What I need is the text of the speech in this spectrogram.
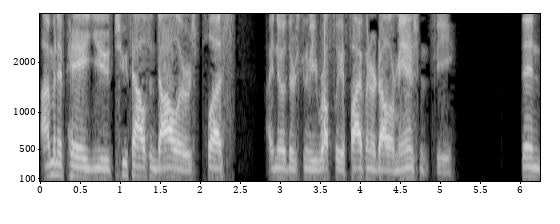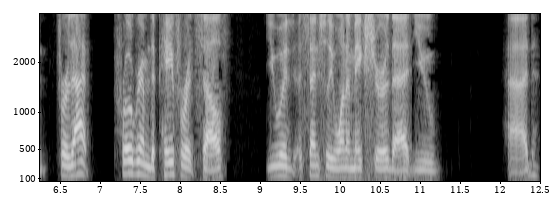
I'm going to pay you $2,000 plus I know there's going to be roughly a $500 management fee. Then for that program to pay for itself, you would essentially want to make sure that you had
